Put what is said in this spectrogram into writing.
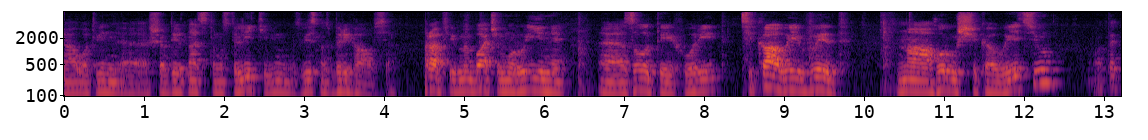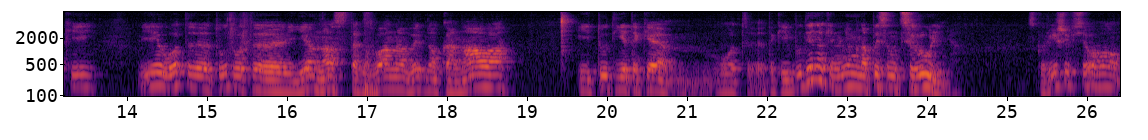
Е, От він ще в 19 столітті він, звісно, зберігався. На графії ми бачимо руїни золотих воріт, цікавий вид на гору Щекавицю. Отакий. І от тут от є в нас так звана видно канава. І тут є таке, от, такий будинок, і на ньому написано цирульня. Скоріше всього,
